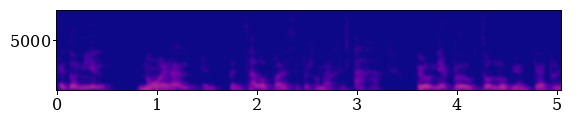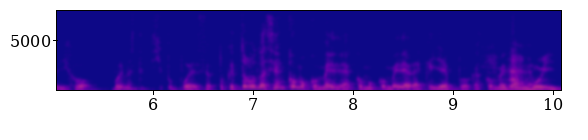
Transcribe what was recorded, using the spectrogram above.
Ed O'Neill no era el, pensado para ese personaje. Ajá. Pero un día el productor lo vio en teatro y dijo, bueno, este tipo puede ser, porque todos lo hacían como comedia, como comedia de aquella época, comedia muy,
